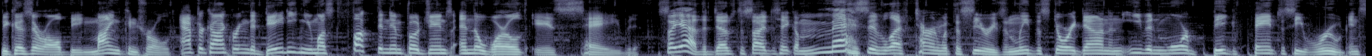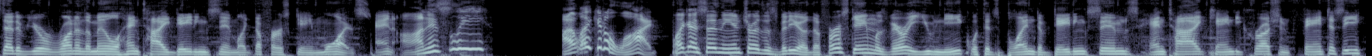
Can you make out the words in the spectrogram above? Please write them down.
because they're all being mind controlled. After conquering the dating, you must fuck the Nymphojinns and the world is saved. So yeah, the devs decided to take a massive left turn with the series and lead the story down an even more big fantasy route instead of your run-of-the-mill hentai dating sim like the first game was. And honestly, I like it a lot. Like I said in the intro of this video, the first game was very unique with its blend of dating sims, hentai, Candy Crush, and fantasy.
